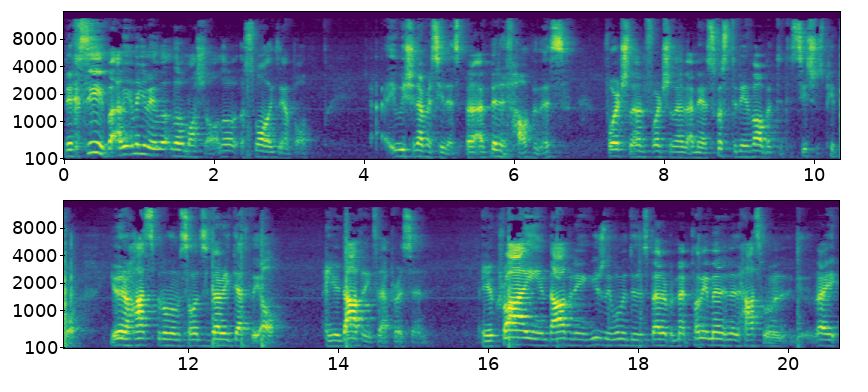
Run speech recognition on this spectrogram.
V'chsiv, but I mean, let me give you a little, little mashal, a little a small example. Uh, we should never see this, but I've been involved in this. Fortunately, unfortunately, I mean, it's supposed to be involved, but to teach people, you're in a hospital room, someone's very deathly ill, and you're davening for that person and you're crying and davening. Usually, women do this better, but men, plenty of men in the hospital, right?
